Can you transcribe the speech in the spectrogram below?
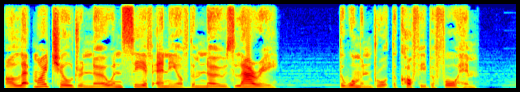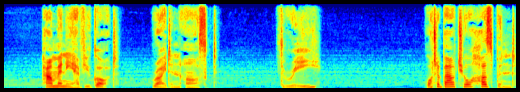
I'll let my children know and see if any of them knows Larry. The woman brought the coffee before him. How many have you got? Ryden asked. Three? What about your husband?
